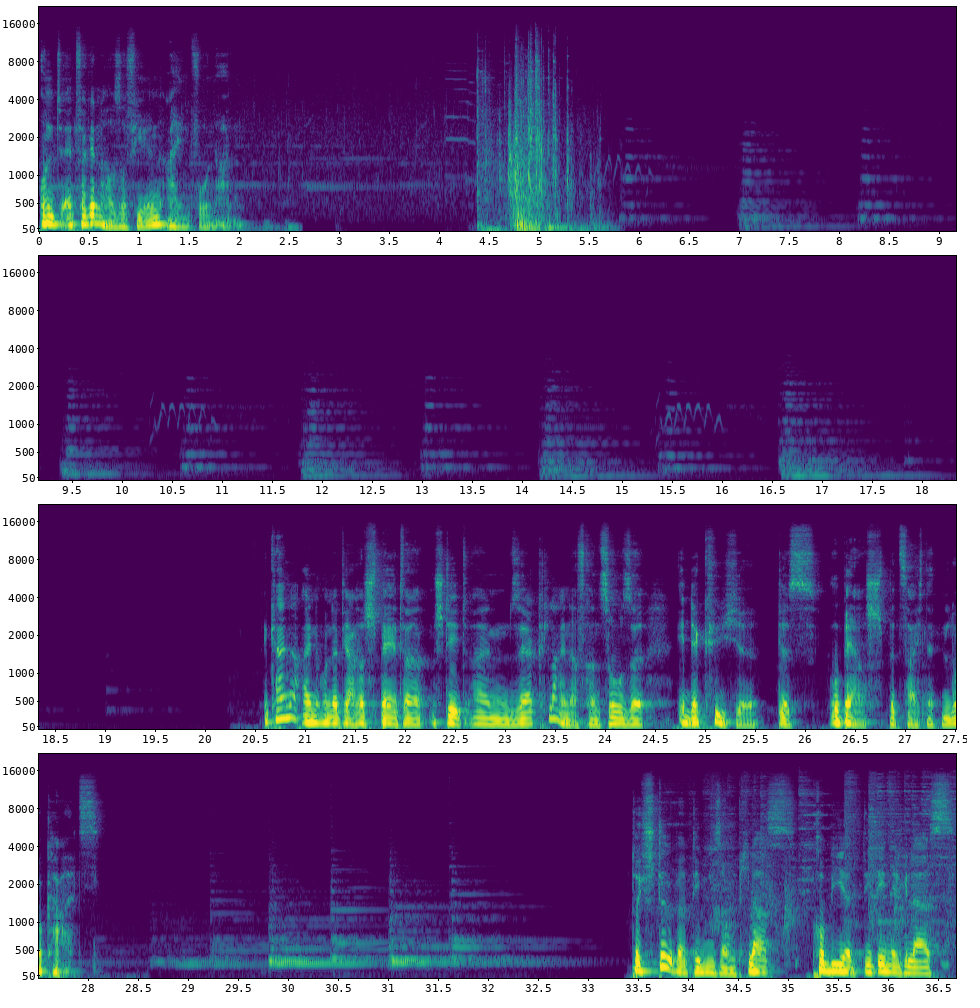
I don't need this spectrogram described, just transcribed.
und etwa genauso vielen Einwohnern. Keine 100 Jahre später steht ein sehr kleiner Franzose in der Küche des Auberge bezeichneten Lokals. Durchstöbert die Mise en place, probiert die Deneglas,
